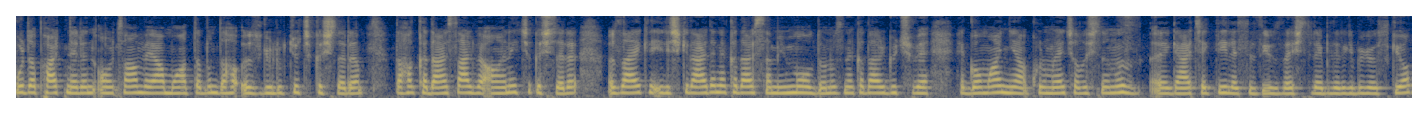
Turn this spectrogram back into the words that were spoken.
Burada partnerin, ortağın veya muhatabın daha özgürlükçü çıkışları, daha kadersel ve ani çıkışları özellikle ilişkilerde ne kadar samimi olduğunuz, ne kadar güç ve hegemonya kurmaya çalıştığınız e, gerçekliğiyle sizi yüzleştirebilir gibi gözüküyor.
